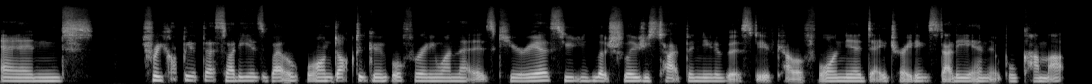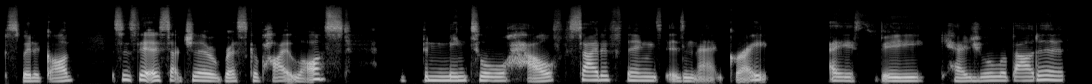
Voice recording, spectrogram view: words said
And free copy of that study is available on Dr. Google for anyone that is curious. You literally just type in University of California day trading study and it will come up, swear to God. Since there is such a risk of high loss, the mental health side of things isn't that great. I used to be casual about it.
